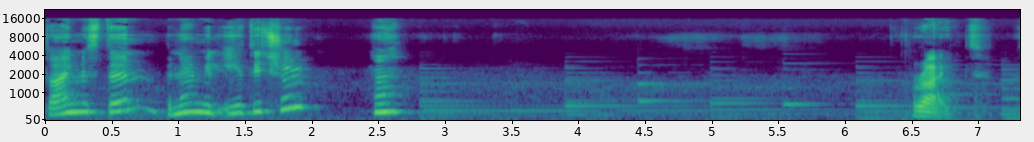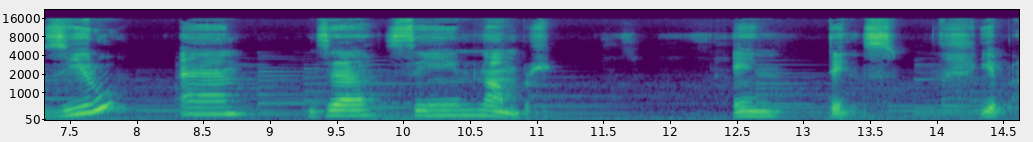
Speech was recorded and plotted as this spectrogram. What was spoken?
times 10 بنعمل إيه teacher ها right zero and the same number in tens يبقى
